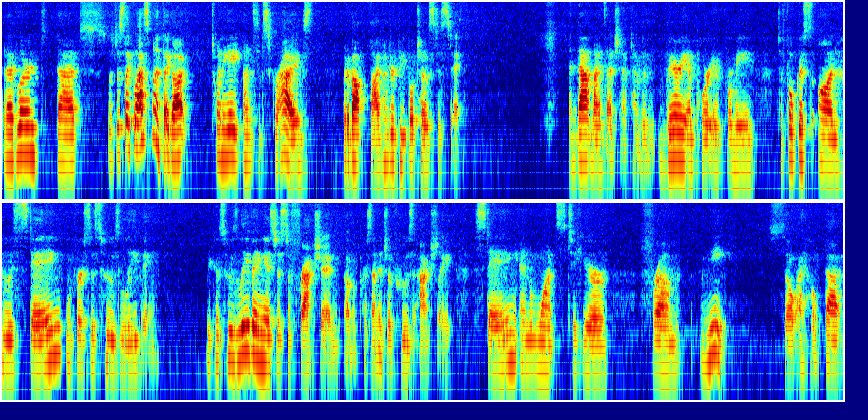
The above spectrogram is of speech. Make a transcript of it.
And I've learned that, so just like last month, I got 28 unsubscribes, but about 500 people chose to stay. And that mindset shift has been very important for me to focus on who's staying versus who's leaving. Because who's leaving is just a fraction of a percentage of who's actually staying and wants to hear from me. So I hope that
